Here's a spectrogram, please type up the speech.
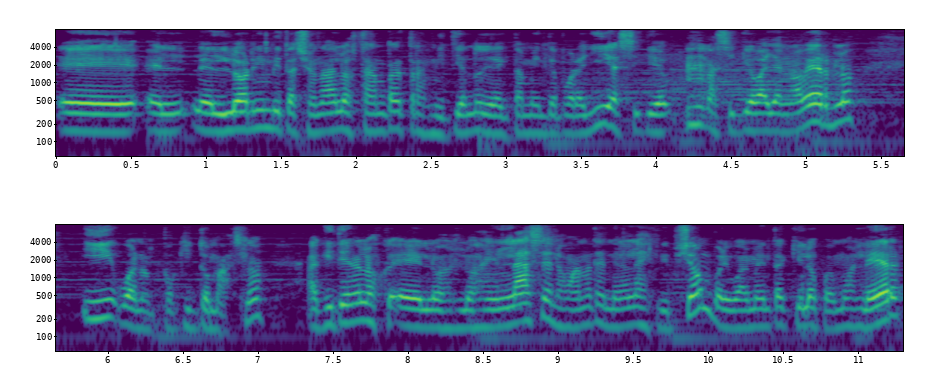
Eh, el, Lore Invitacional lo están retransmitiendo directamente por allí. Así que, así que vayan a verlo. Y bueno, un poquito más, ¿no? Aquí tienen eh, los, los, enlaces, los van a tener en la descripción. Pero igualmente aquí los podemos leer.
